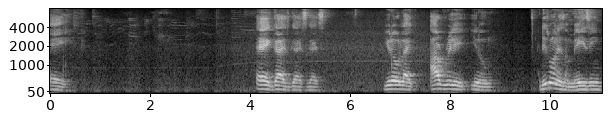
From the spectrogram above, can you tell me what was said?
Hey. Hey guys, guys, guys. You know, like I really, you know, this one is amazing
